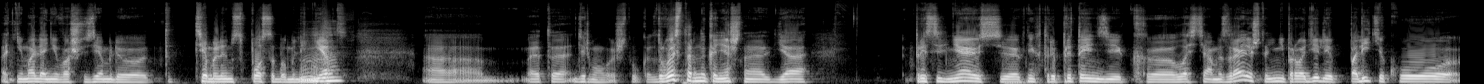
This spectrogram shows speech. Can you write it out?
отнимали они вашу землю тем или иным способом или mm-hmm. нет. Э, это дерьмовая штука. С другой стороны, конечно, я присоединяюсь к некоторой претензии к властям Израиля, что они не проводили политику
